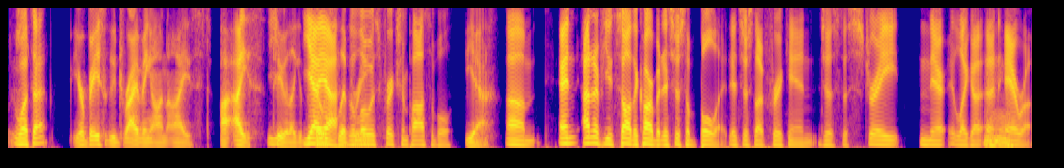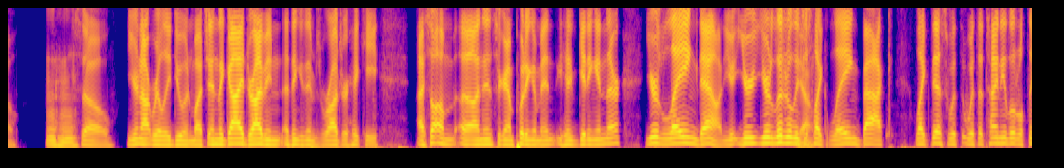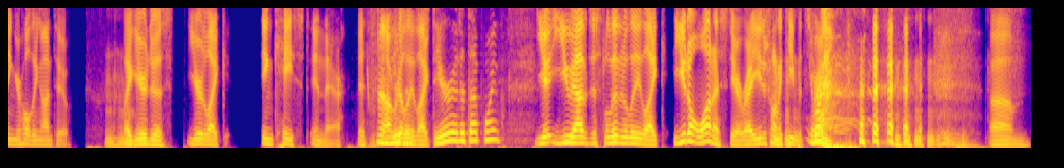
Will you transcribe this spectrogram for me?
What's that? you're basically driving on ice, uh, ice too. Like it's yeah, so yeah, slippery. the lowest friction possible. Yeah. Um, and I don't know if you saw the car, but it's just a bullet. It's just a freaking, just a straight, nar- like a, an Mhm. arrow. Mm-hmm. So you're not really doing much. And the guy driving, I think his name's Roger Hickey. I saw him uh, on Instagram putting him in, him getting in there. You're laying down. You, you're you're literally Yeah. just like laying back like this with with a tiny little thing you're holding onto. Mm-hmm. Like you're just you're like encased in there. It's Can not you really like steer it at that point. you you have just literally like you don't want to steer right. You just want to keep it straight. um,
